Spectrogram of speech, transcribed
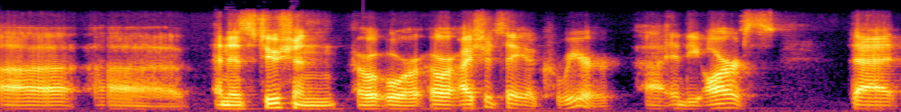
uh, uh, an institution, or, or, or, I should say, a career uh, in the arts that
